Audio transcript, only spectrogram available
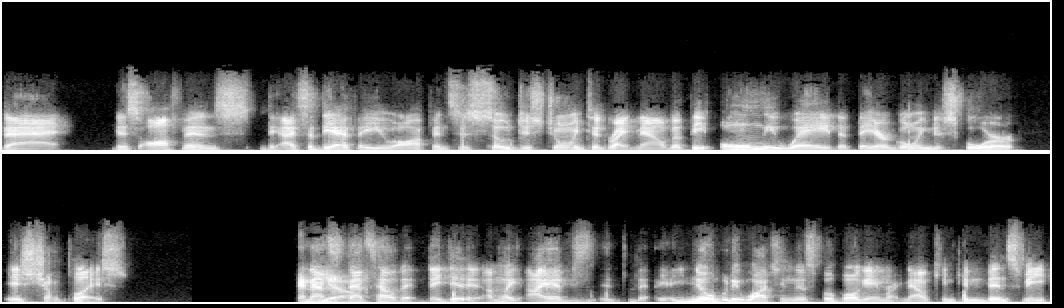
that this offense, I said the FAU offense is so disjointed right now that the only way that they are going to score is chunk plays. And that's yeah. that's how they, they did it. I'm like, I have nobody watching this football game right now can convince me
